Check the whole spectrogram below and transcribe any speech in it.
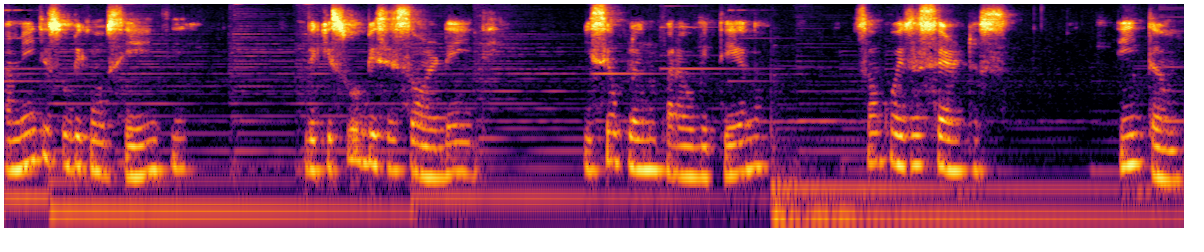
a mente subconsciente de que sua obsessão ardente e seu plano para obtê-la são coisas certas. Então,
